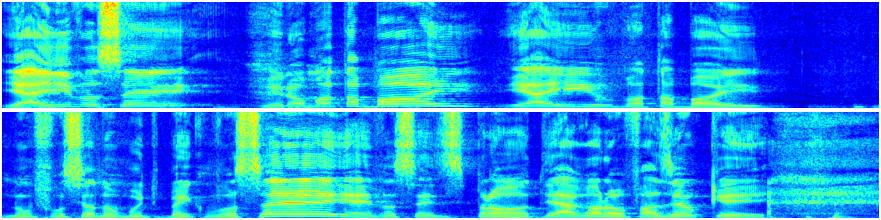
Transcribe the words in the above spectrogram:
E aí você virou motoboy, e aí o motoboy não funcionou muito bem com você, e aí você disse, pronto, e agora eu vou fazer o quê?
